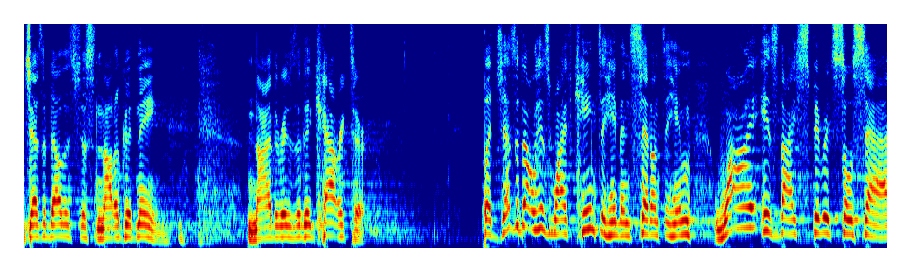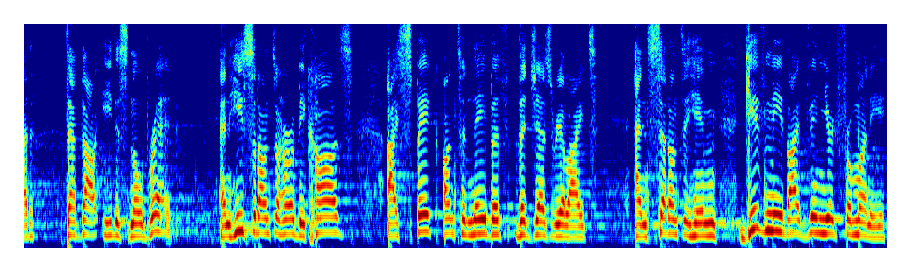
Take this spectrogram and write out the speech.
Jezebel is just not a good name, neither is a good character. But Jezebel, his wife, came to him and said unto him, Why is thy spirit so sad that thou eatest no bread? And he said unto her, Because I spake unto Naboth the Jezreelite, and said unto him, Give me thy vineyard for money,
